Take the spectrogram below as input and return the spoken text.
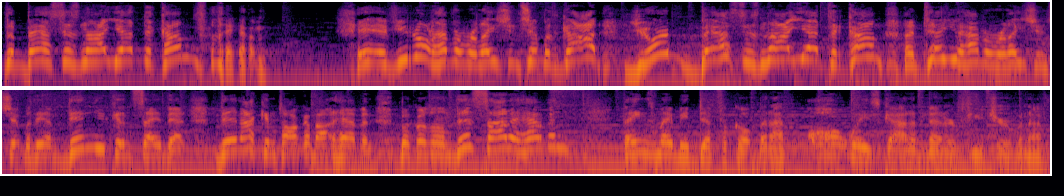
The best is not yet to come for them. If you don't have a relationship with God, your best is not yet to come until you have a relationship with Him. Then you can say that. Then I can talk about heaven. Because on this side of heaven, things may be difficult, but I've always got a better future when I've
